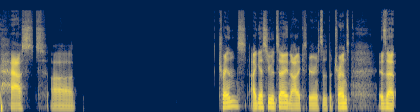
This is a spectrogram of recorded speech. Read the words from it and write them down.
past uh, trends, I guess you would say, not experiences, but trends, is that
